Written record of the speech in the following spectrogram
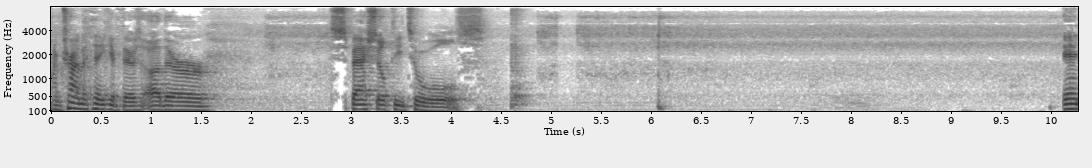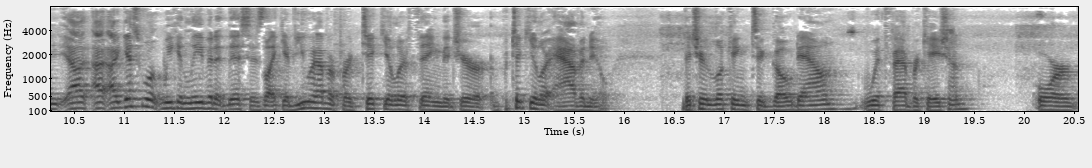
I'm trying to think if there's other specialty tools. And I, I guess what we can leave it at this is like if you have a particular thing that you're a particular avenue that you're looking to go down with fabrication, or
